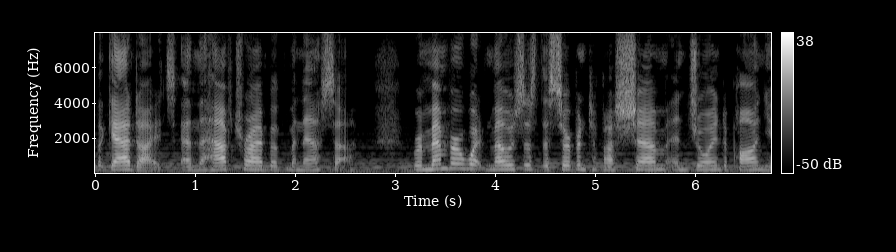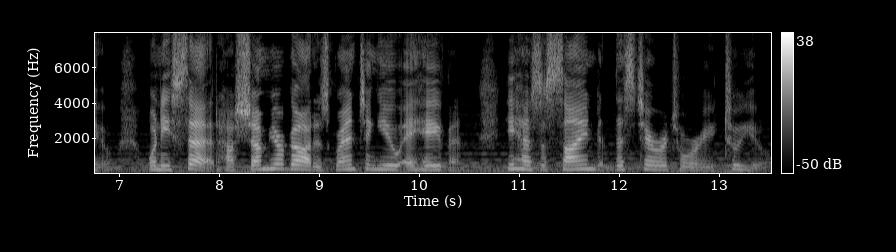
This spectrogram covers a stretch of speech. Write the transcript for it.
the Gadites, and the half tribe of Manasseh, Remember what Moses, the servant of Hashem, enjoined upon you, when he said, Hashem your God is granting you a haven. He has assigned this territory to you.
